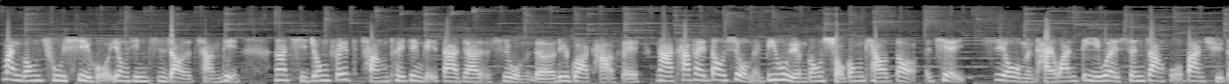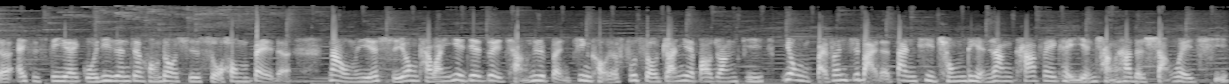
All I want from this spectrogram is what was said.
慢工出细活、用心制造的产品。那其中非常推荐给大家的是我们的绿挂咖啡。那咖啡豆是我们庇护员工手工挑豆，而且。是由我们台湾第一位生障伙伴取得 SCA 国际认证红豆师所烘焙的。那我们也使用台湾业界最强日本进口的 Fuso 专业包装机，用百分之百的氮气充填，让咖啡可以延长它的赏味期。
